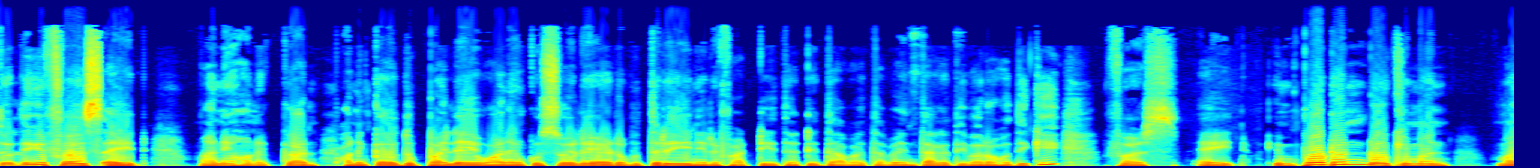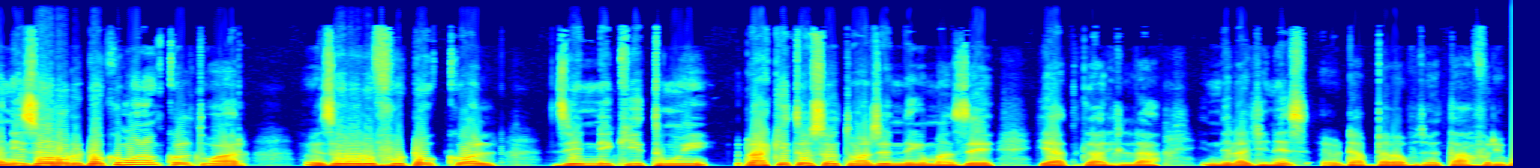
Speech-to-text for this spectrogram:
তুল দিকে ফার্স্ট এইড মানে অনেকক্ষণ অনেকক্ষণ দুপ পাইলে ওয়ানের কুসলে এর ভিতরে ইনিরে ফাটি তাটি দাবাই তাবাই তাকে দিবার হদি কি? ফার্স্ট এইড ইম্পর্টেন্ট ডকুমেন্ট মানে জরুরি ডকুমেন্ট অকল তোমার, জরুরি ফটো কল যিন নেকি তুই রাখি তো তোমার জিন্দগির মাঝে ইয়াদগার হিলা ইন্দিলা জিনিস ডাব্বা বাবু তা ফুরিব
